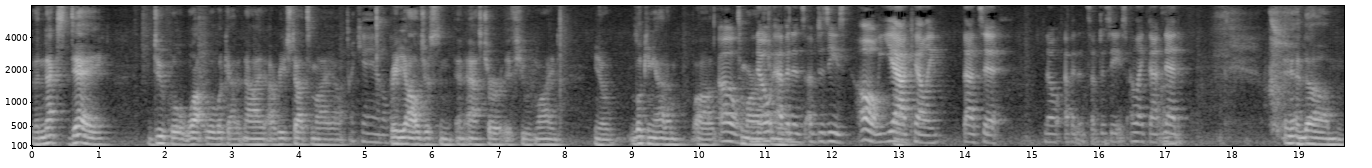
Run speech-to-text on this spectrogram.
The next day, Duke will will look at it. Now I, I reached out to my uh, I can't handle that. radiologist and, and asked her if she would mind, you know, looking at him. Uh, Oh, tomorrow no afternoon. evidence of disease. Oh yeah, Kelly, that's it. No evidence of disease. I like that, Ned. and um,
